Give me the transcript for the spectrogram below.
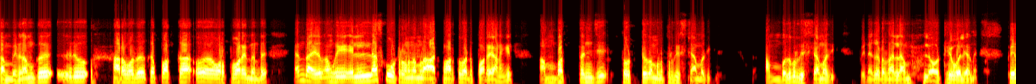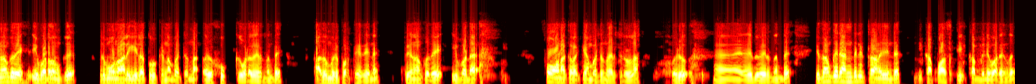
കമ്പനി നമുക്ക് ഒരു അറുപത് ഒക്കെ പക്ക ഉറപ്പ് പറയുന്നുണ്ട്. എന്തായാലും നമുക്ക് എല്ലാ സ്കൂട്ടറുകളും നമ്മൾ ആത്മാർത്ഥമായിട്ട് പറയുകയാണെങ്കിൽ അമ്പത്തഞ്ച് തൊട്ട് നമ്മൾ പ്രതീക്ഷിച്ചാൽ മതി. അമ്പത് പ്രതീക്ഷിച്ചാൽ മതി. പിന്നെ കിട്ടുന്നതെല്ലാം ലോട്ടറി പോലെയാണ്. പിന്നെ നമുക്ക് ഇവിടെ നമുക്ക് ഒരു മൂന്നാൽ കിലോ തൂക്കിടാൻ പറ്റുന്ന ഒരു ഹുക്ക് ഇവിടെ വരുന്നുണ്ട്. അതും ഒരു പ്രത്യേകതയാണ്. പിന്നെ നമുക്കത് ഇവിടെ ഫോണൊക്കെ വെക്കാൻ പറ്റുന്ന തരത്തിലുള്ള ഒരു ഇത് വരുന്നുണ്ട്. ഇത് നമുക്ക് രണ്ട് ലിറ്റർ ആണ് ഇതിന്റെ ഈ കപ്പാസിറ്റി കമ്പനി പറയുന്നത്.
